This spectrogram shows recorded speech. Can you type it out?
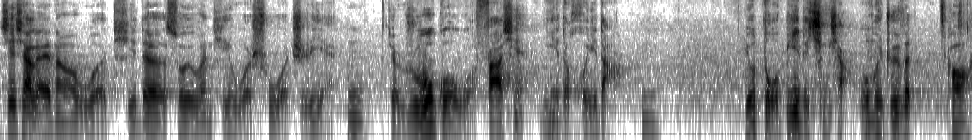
接下来呢，我提的所有问题，我恕我直言，嗯，就如果我发现你的回答，嗯，有躲避的倾向，我会追问。好，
